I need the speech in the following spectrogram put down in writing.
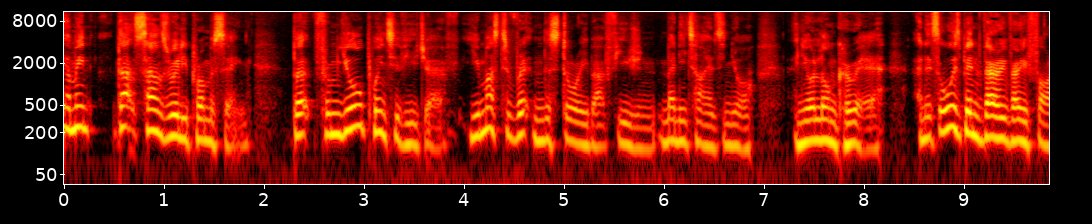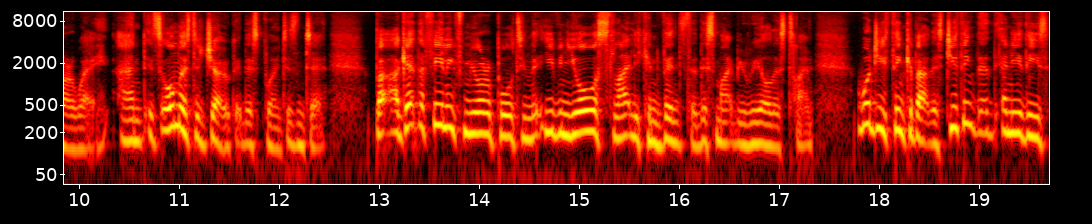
I mean, that sounds really promising. But from your point of view, Geoff, you must have written the story about fusion many times in your in your long career, and it's always been very, very far away. And it's almost a joke at this point, isn't it? But I get the feeling from your reporting that even you're slightly convinced that this might be real this time. What do you think about this? Do you think that any of these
